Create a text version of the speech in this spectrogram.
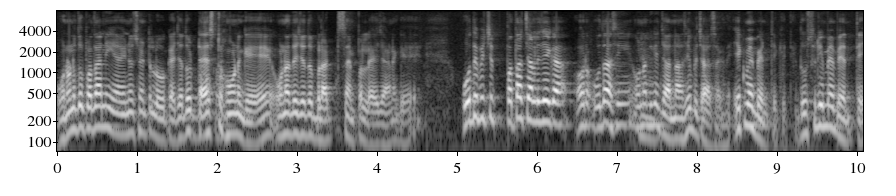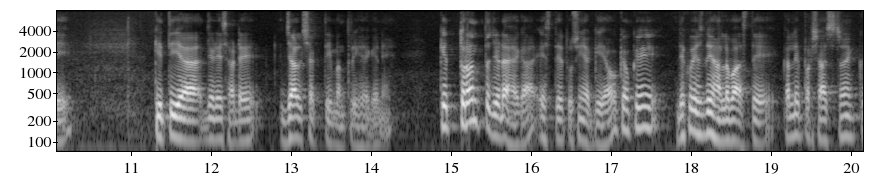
ਉਹਨਾਂ ਨੂੰ ਤਾਂ ਪਤਾ ਨਹੀਂ ਹੈ ਇਨੋਸੈਂਟ ਲੋਕ ਹੈ। ਜਦੋਂ ਟੈਸਟ ਹੋਣਗੇ ਉਹਨਾਂ ਦੇ ਜਦੋਂ ਬਲੱਡ ਸੈਂਪਲ ਲਏ ਜਾਣਗੇ ਉਹਦੇ ਵਿੱਚ ਪਤਾ ਚੱਲ ਜਾਏਗਾ ਔਰ ਉਹਦਾ ਅਸੀਂ ਉਹਨਾਂ ਦੀਆਂ ਜਾਨਾਂ ਅਸੀਂ ਬਚਾ ਸਕਦੇ ਇੱਕ ਮੈਂ ਬੇਨਤੀ ਕੀਤੀ। ਦੂਸਰੀ ਮੈਂ ਬੇਨਤੀ ਕੀਤੀ ਆ ਜਿਹੜੇ ਸਾਡੇ ਜਲ ਸ਼ਕਤੀ ਮੰਤਰੀ ਹੈਗੇ ਨੇ ਕਿ ਤੁਰੰਤ ਜਿਹੜਾ ਹੈਗਾ ਇਸ ਤੇ ਤੁਸੀਂ ਅੱਗੇ ਆਓ ਕਿਉਂਕਿ ਦੇਖੋ ਇਸ ਦੇ ਹੱਲ ਵਾਸਤੇ ਕੱਲੇ ਪ੍ਰਸ਼ਾਸਨਿਕ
